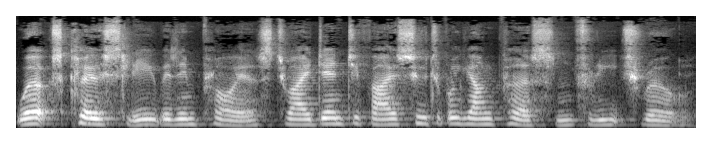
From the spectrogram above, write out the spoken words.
works closely with employers to identify a suitable young person for each role.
